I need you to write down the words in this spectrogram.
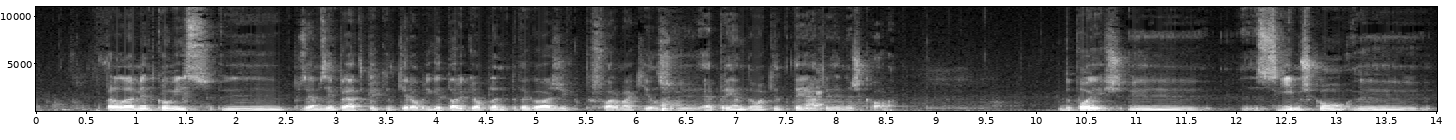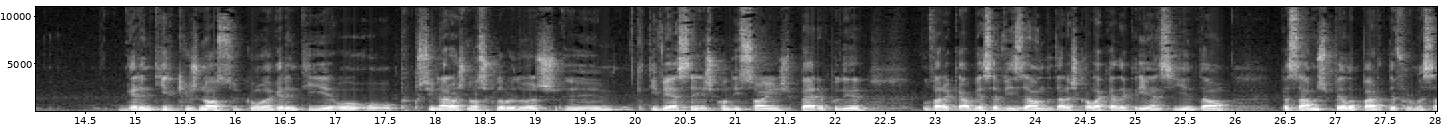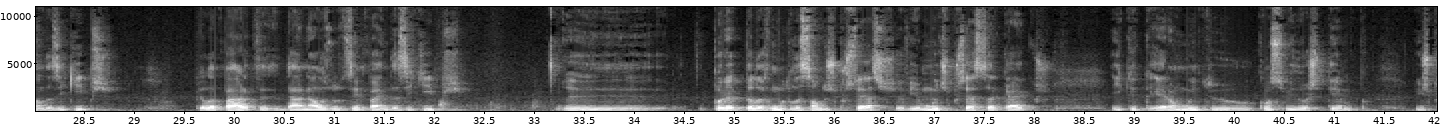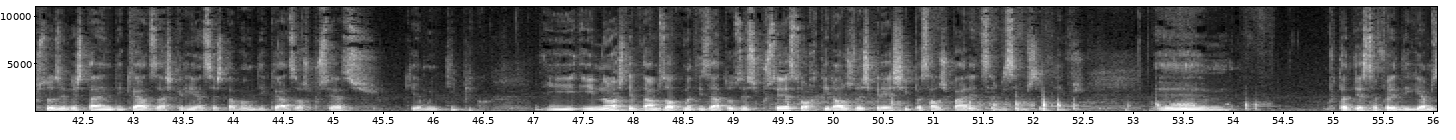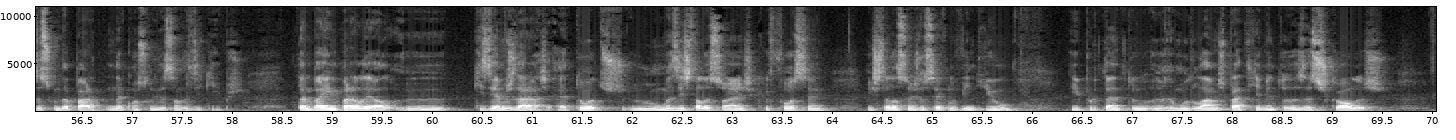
Paralelamente com isso, eh, pusemos em prática aquilo que era obrigatório, que é o plano pedagógico, por forma a que eles eh, aprendam aquilo que têm a aprender na escola. Depois, eh, seguimos com garantir que os nossos, com a garantia ou, ou proporcionar aos nossos colaboradores que tivessem as condições para poder levar a cabo essa visão de dar a escola a cada criança. E então passámos pela parte da formação das equipes, pela parte da análise do desempenho das equipes, eh, pela remodelação dos processos. Havia muitos processos arcaicos e que eram muito consumidores de tempo, e os professores, em vez de estarem dedicados às crianças, estavam dedicados aos processos, que é muito típico. E, e nós tentámos automatizar todos esses processos ou retirá-los das creches e passá-los para a área de serviços administrativos. Ehm, portanto, essa foi, digamos, a segunda parte na consolidação das equipes. Também, em paralelo, eh, quisemos dar a, todos umas instalações que fossem instalações do século XXI e, portanto, remodelámos praticamente todas as escolas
